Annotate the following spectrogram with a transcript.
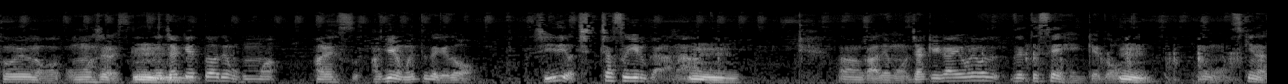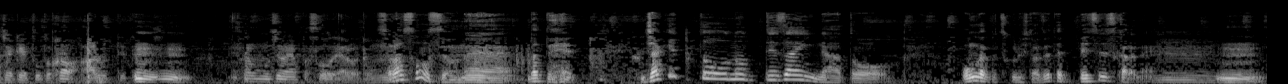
そういうのが面白いですけどね。うんうんジャケットはでもほんま、あれっす。アキルも言ってたけど、CD はちっちゃすぎるからな。うん。なんかでも、ジャケ買い俺は絶対せえへんけど、うん。でも好きなジャケットとかはあるって言ってましたうんうん。それはもちろんやっぱそうであろうと思う。そりゃそうっすよね。だって、ジャケットのデザイナーと音楽作る人は絶対別ですからうね。ん。うん。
